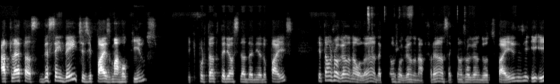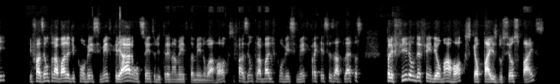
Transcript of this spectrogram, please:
atletas descendentes de pais marroquinos e que, portanto, teriam a cidadania do país, que estão jogando na Holanda, que estão jogando na França, que estão jogando em outros países e, e, e, fazer um trabalho de convencimento, criaram um centro de treinamento também no Marrocos e fazer um trabalho de convencimento para que esses atletas prefiram defender o Marrocos, que é o país dos seus pais,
